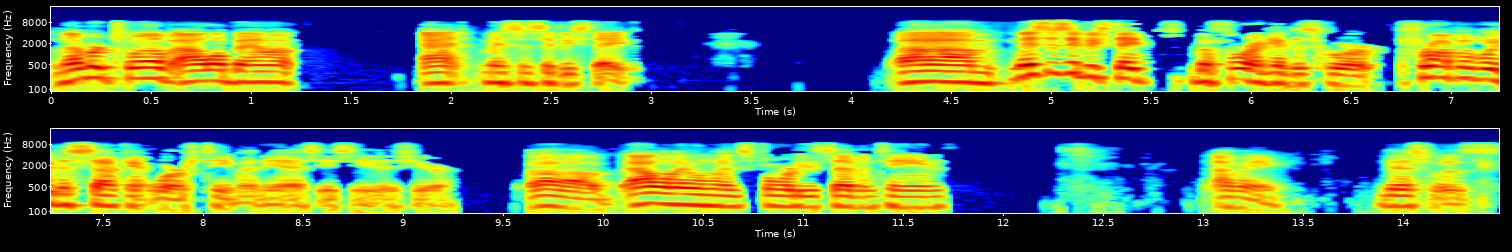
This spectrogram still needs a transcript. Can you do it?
Number 12, Alabama at Mississippi State. Um, Mississippi State, before I give the score, probably the second worst team in the SEC this year. Uh, Alabama wins 40 to 17. I mean, this was.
